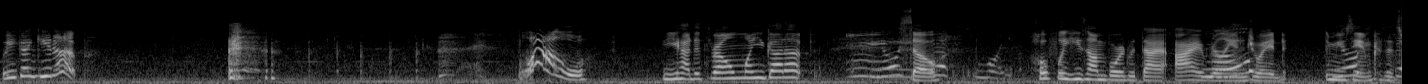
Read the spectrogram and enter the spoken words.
Well, you gotta get up. wow! You had to throw him while you got up? No, So-. Hopefully he's on board with that. I really No. enjoyed the museum because it's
